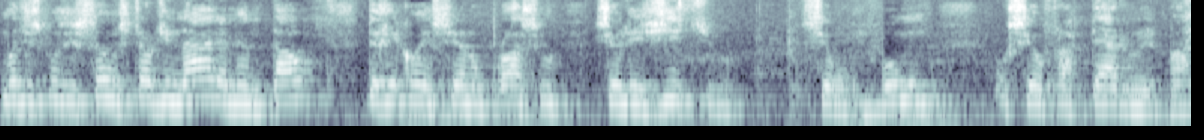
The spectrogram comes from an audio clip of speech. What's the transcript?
uma disposição extraordinária mental de reconhecer no próximo seu legítimo, seu bom, o seu fraterno irmão.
